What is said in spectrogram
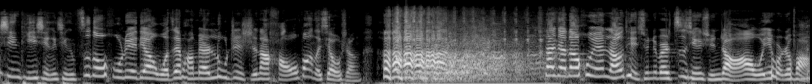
馨提醒，请自动忽略掉我在旁边录制时那豪放的笑声。大家到会员老铁群里边自行寻找啊！我一会儿就发。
